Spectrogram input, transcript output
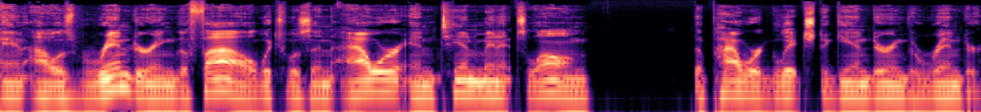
and I was rendering the file, which was an hour and 10 minutes long, the power glitched again during the render.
